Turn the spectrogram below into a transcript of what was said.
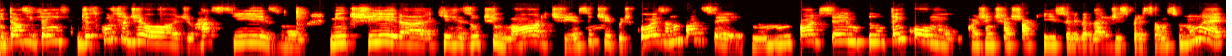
Então, assim, tem discurso de ódio, racismo, mentira que resulte em morte, esse tipo de coisa não pode ser. Não pode ser, não tem como a gente achar que isso é liberdade de expressão, isso não é.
